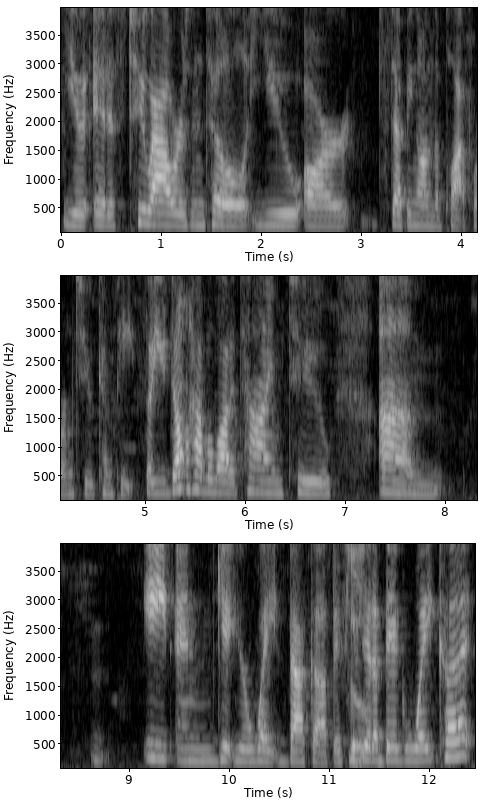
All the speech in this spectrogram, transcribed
you it is two hours until you are stepping on the platform to compete. So you don't have a lot of time to. Um, eat and get your weight back up. If so, you did a big weight cut,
